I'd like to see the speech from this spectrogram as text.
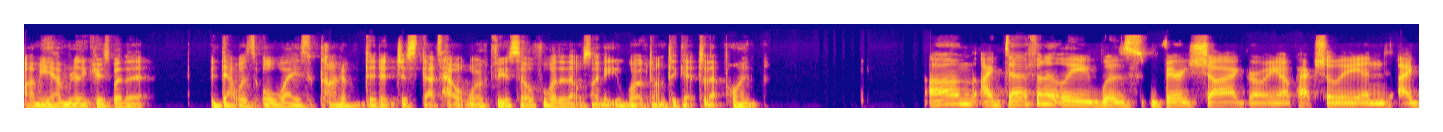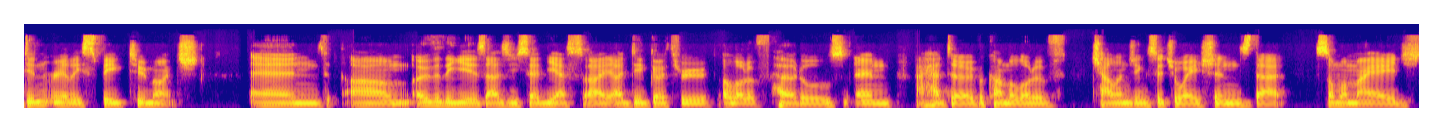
um yeah I'm really curious whether that was always kind of that it just that's how it worked for yourself or whether that was something that you worked on to get to that point? Um, I definitely was very shy growing up, actually, and I didn't really speak too much. And um, over the years, as you said, yes, I, I, did go through a lot of hurdles and I had to overcome a lot of challenging situations that someone my age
